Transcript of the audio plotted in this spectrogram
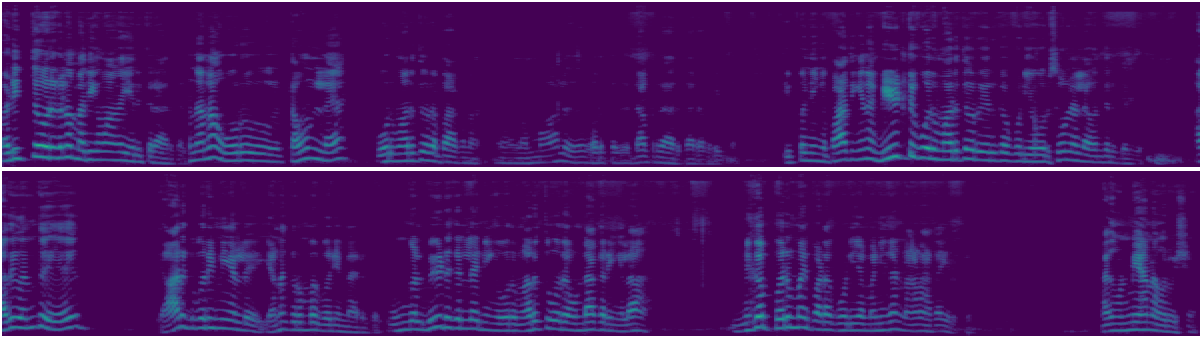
படித்தவர்களும் அதிகமாக இருக்கிறார்கள். முன்னெல்லாம் ஒரு டவுனில் ஒரு மருத்துவரை பார்க்கணும். அஹ் நம்ம ஆள் ஒருத்தர் டாக்டராக இருக்கார் அப்படின்னு. இப்போ நீங்கள் பார்த்தீங்கன்னா வீட்டுக்கு ஒரு மருத்துவர் இருக்கக்கூடிய ஒரு சூழ்நிலை வந்திருக்குது அது வந்து யாருக்கு பெருமையும் இல்லை? எனக்கு ரொம்ப பெருமையாக இருக்குது உங்கள் வீடுகளில் நீங்கள் ஒரு மருத்துவரை உண்டாக்குறீங்களா? மிக பெருமைப்படக்கூடிய மனிதன் நானாக தான் இருக்கேன் அது உண்மையான ஒரு விஷயம்.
